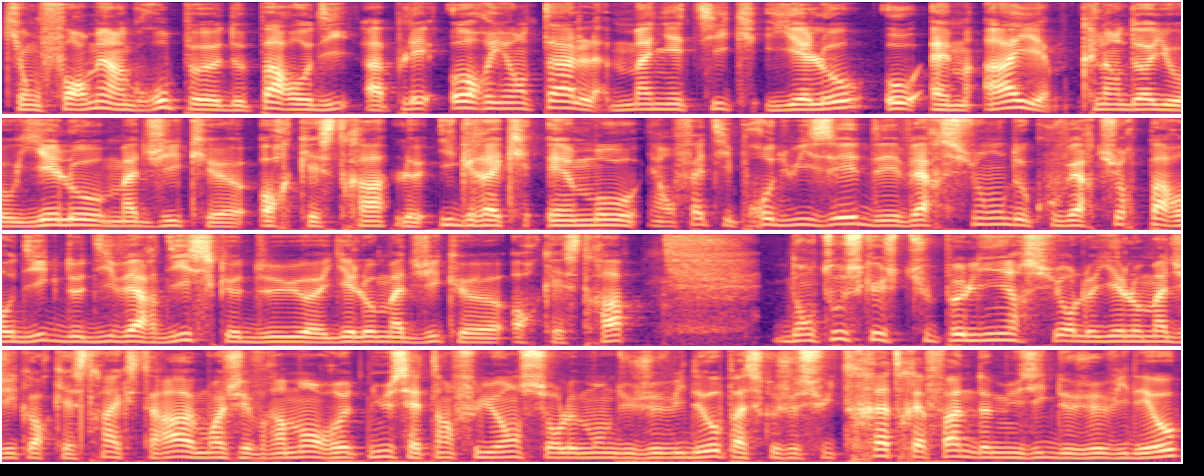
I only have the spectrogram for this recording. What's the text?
qui ont formé un groupe euh, de parodie appelé Oriental Magnetic Yellow, OMI, clin d'œil au Yellow Magic Orchestra, le YMO, et en fait ils produisaient des versions de couverture parodiques de divers disques du Yellow Magic Orchestra dans tout ce que tu peux lire sur le Yellow Magic Orchestra, etc., moi j'ai vraiment retenu cette influence sur le monde du jeu vidéo parce que je suis très très fan de musique de jeux vidéo.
